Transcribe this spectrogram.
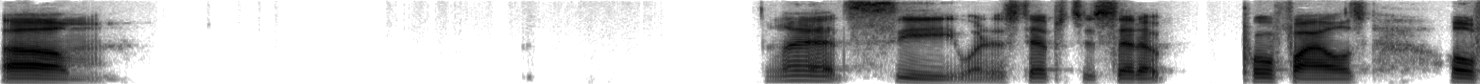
Um, let's see, what are the steps to set up profiles? Oh,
